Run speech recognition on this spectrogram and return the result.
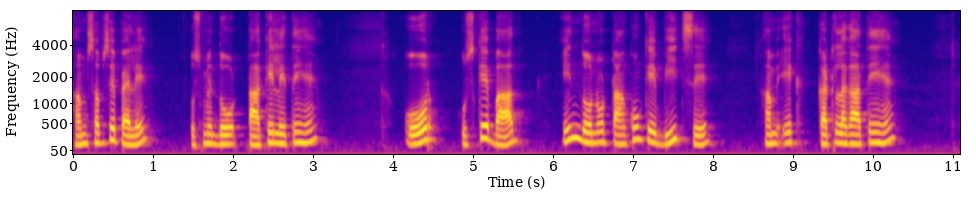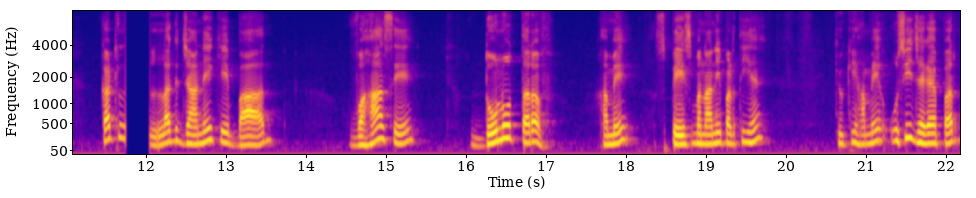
हम सबसे पहले उसमें दो टाँके लेते हैं और उसके बाद इन दोनों टाँकों के बीच से हम एक कट लगाते हैं। कट लग जाने के बाद वहाँ से दोनों तरफ़ हमें स्पेस बनानी पड़ती है, क्योंकि हमें उसी जगह पर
